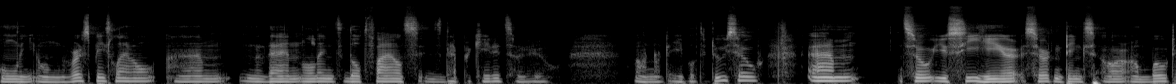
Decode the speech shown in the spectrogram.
only on the workspace level. Um, then lint.files is deprecated, so you are not able to do so. Um, so you see here certain things are on both,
